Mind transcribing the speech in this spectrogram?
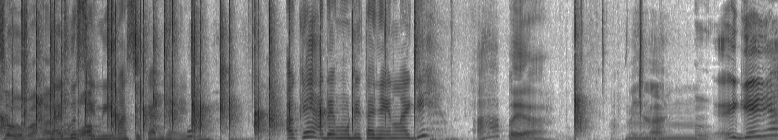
So banget. Bagus ini masukannya ini. Oke, ada yang mau ditanyain lagi? Apa ya? Ya. IG-nya.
